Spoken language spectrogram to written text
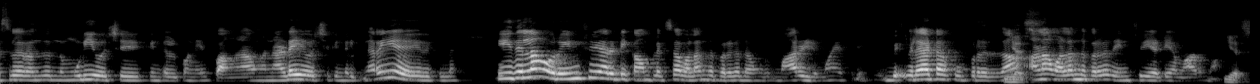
சிலர் வந்து இந்த முடியை வச்சு கிண்டல் பண்ணியிருப்பாங்க அவங்க நடைய வச்சு கிண்டல் நிறைய இருக்குல்ல. இதெல்லாம் ஒரு இன்ஃபீரியாரிட்டி காம்ப்ளெக்ஸா வளர்ந்த பிறகு அது அவங்களுக்கு மாறிடுமா? எப்படி? வி- விளையாட்டா கூப்பிடுறது தான் Yes. ஆனா வளர்ந்த பிறகு அது இன்ஃபீரியாரிட்டியா மாறுமா? எஸ்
